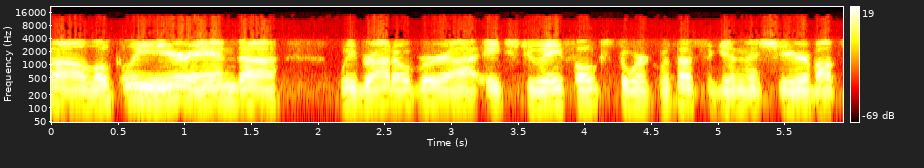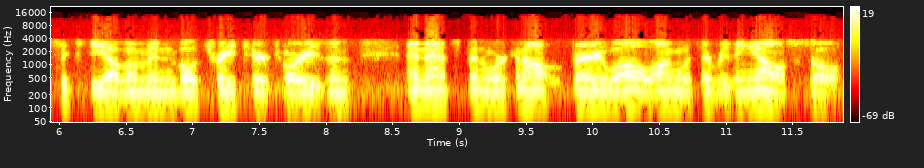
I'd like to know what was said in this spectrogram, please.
uh, locally here and uh, we brought over uh, H2A folks to work with us again this year, about 60 of them in both trade territories, and and that's been working out very well along with everything else. So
